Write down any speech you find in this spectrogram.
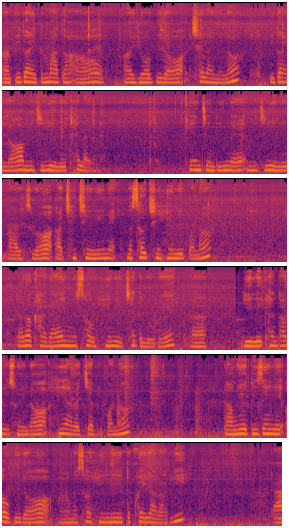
အာပြီးတော့ရင်တမသားအောင်အာရောပြီးတော့ချက်လိုက်မယ်နော် ပြီးတော့ရင်တော့မကြီးရည်လေးထည့်လိုက်မယ်ခင်းကျင်သီးနဲ့မကြီးရည်လေးပါတယ်ဆိုတော့အချင်းချင်းလေးနဲ့ငဆုပ်ချင်းဟင်းလေးပေါ့နော်ဒါတော့ခါတိုင်းငဆုပ်ဟင်းကြီးချက်တယ်လို့ပဲအာရေလေးခန်းသွားပြီဆိုရင်တော့ဟင်းရတော့ကြက်ပြီပေါ့နော်တောင်ကြီးကိုတီးစိမ့်လေးအုပ်ပြီးတော့အာငဆုပ်ဟင်းလေးတစ်ခွက်ရပါပြီဒါ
